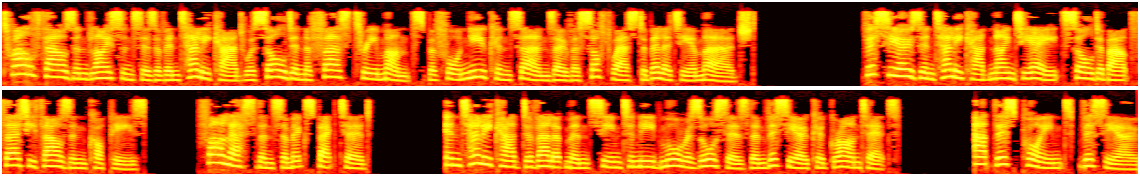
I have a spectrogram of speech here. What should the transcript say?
12,000 licenses of IntelliCAD were sold in the first three months before new concerns over software stability emerged. Visio's IntelliCAD 98 sold about 30,000 copies, far less than some expected. IntelliCAD development seemed to need more resources than Visio could grant it. At this point, Visio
